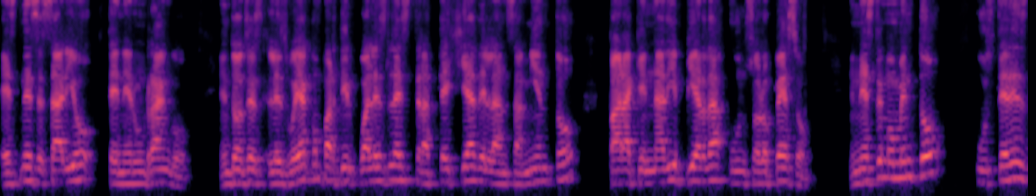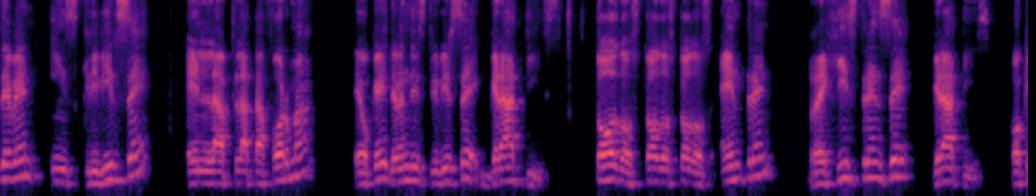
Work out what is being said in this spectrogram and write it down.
es necesario tener un rango. Entonces, les voy a compartir cuál es la estrategia de lanzamiento para que nadie pierda un solo peso. En este momento, ustedes deben inscribirse en la plataforma, eh, ¿ok? Deben de inscribirse gratis. Todos, todos, todos. Entren, regístrense gratis, ¿ok?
